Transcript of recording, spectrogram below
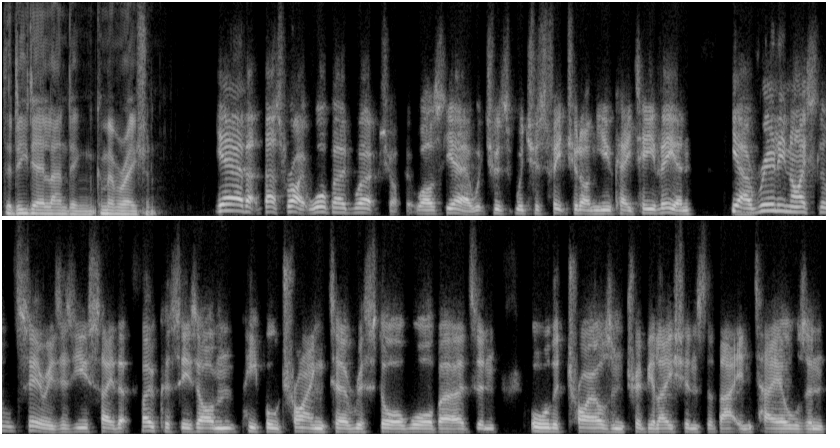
the D Day landing commemoration. Yeah, that, that's right. Warbird Workshop. It was, yeah, which was which was featured on UK TV, and yeah, a really nice little series, as you say, that focuses on people trying to restore warbirds and all the trials and tribulations that that entails, and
